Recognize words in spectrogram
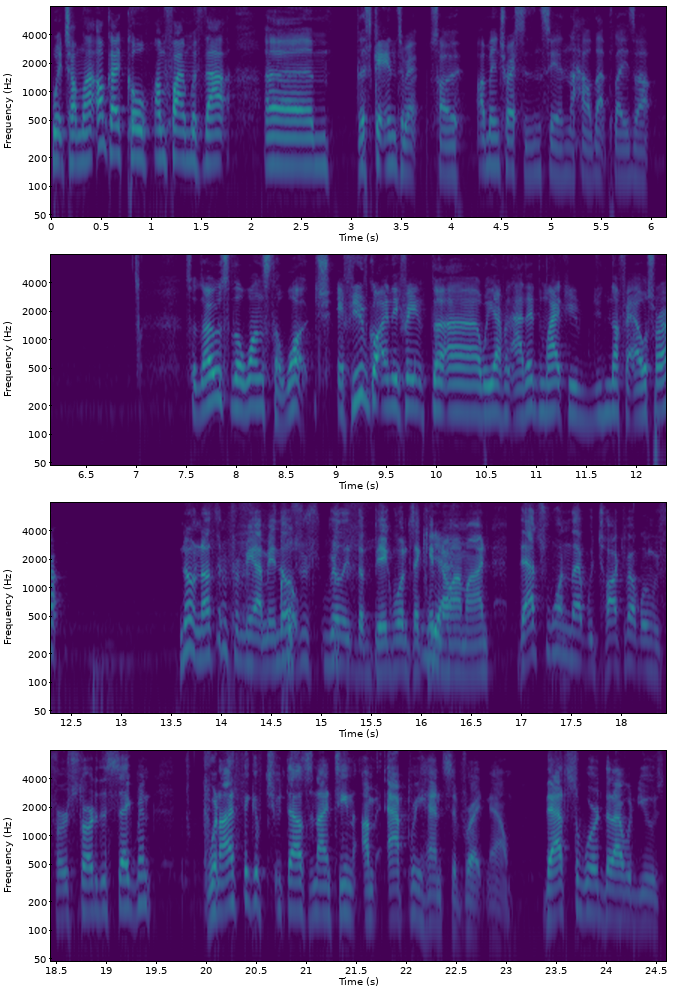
which I'm like, okay, cool. I'm fine with that. Um, let's get into it. So I'm interested in seeing how that plays out. So those are the ones to watch. If you've got anything that uh, we haven't added, Mike, you, you nothing else, right? No, nothing for me. I mean, those Cool. are really the big ones that came Yeah. to my mind. That's one that we talked about when we first started this segment. When I think of 2019, I'm apprehensive right now. That's the word that I would use.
